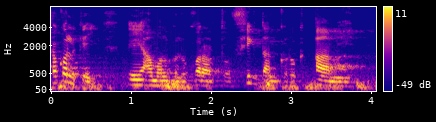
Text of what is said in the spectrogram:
সকলকেই এই আমলগুলো করার তো ফিক দান করুক। আমিন।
